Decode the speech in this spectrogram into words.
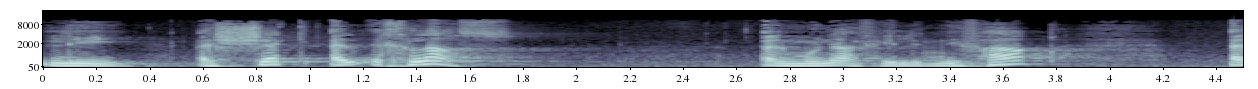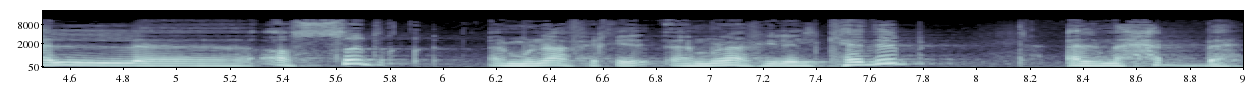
للشك الإخلاص المنافي للنفاق الصدق المنافي المنافي للكذب المحبة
